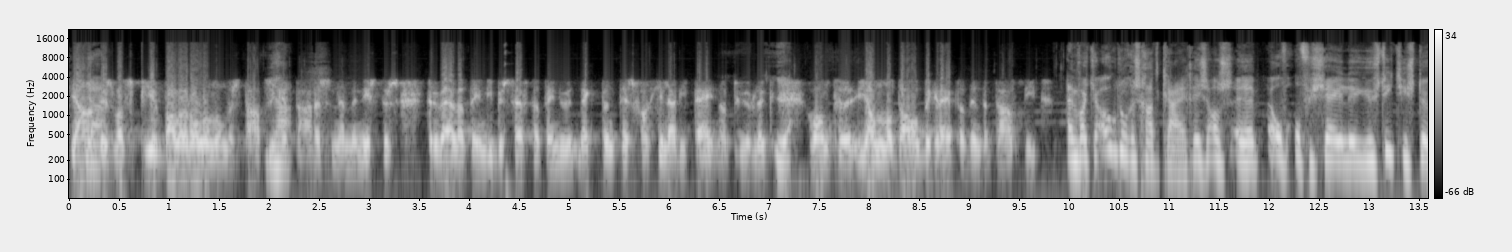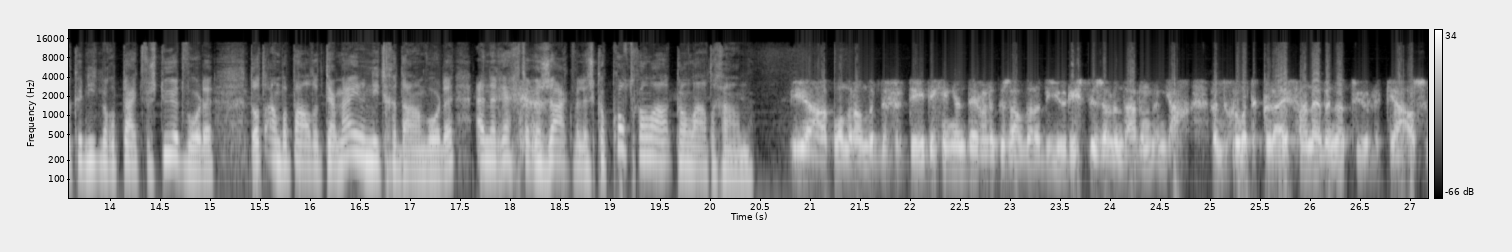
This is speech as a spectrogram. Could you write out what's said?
ja, het is wat spierballen rollen onder staatssecretarissen en ministers. Terwijl dat hij niet beseft dat hij nu het nekpunt is van hilariteit natuurlijk. Want uh, Jan Modaal begrijpt dat inderdaad niet. En wat je ook nog eens gaat krijgen is als uh, officiële justitiestukken niet meer op tijd verstuurd worden... dat aan bepaalde termijnen niet gedaan worden... en de rechter een zaak wel eens kapot kan, kan laten gaan. Ja, onder andere de verdediging en dergelijke. Zal dat, de juristen zullen daar een, ja, een grote kluif van hebben natuurlijk. Ja, als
